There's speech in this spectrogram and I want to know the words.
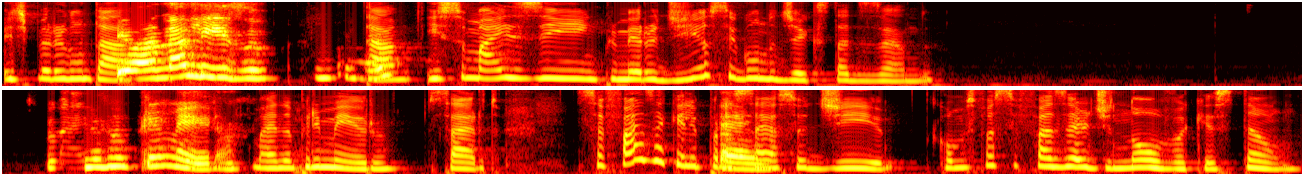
eu te perguntar. Eu analiso. Tá. Isso mais em primeiro dia ou segundo dia que você está dizendo? Mais no primeiro. Mais no primeiro, certo. Você faz aquele processo é. de. Como se fosse fazer de novo a questão,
